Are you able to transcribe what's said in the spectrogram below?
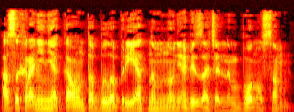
а сохранение аккаунта было приятным, но не обязательным бонусом.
